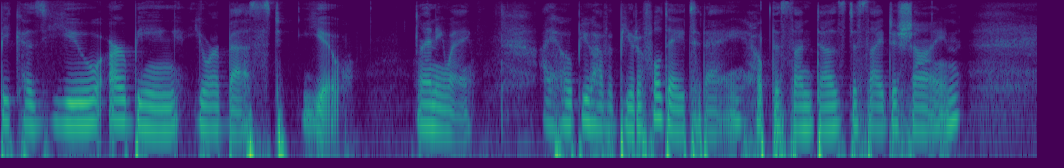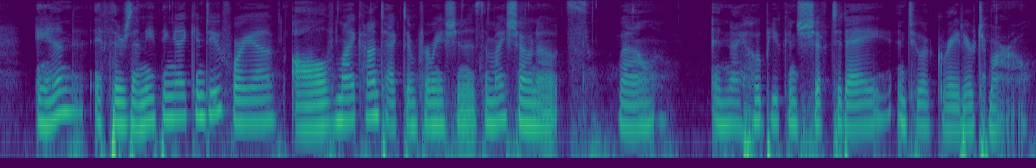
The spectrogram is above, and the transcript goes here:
because you are being your best you. Anyway, I hope you have a beautiful day today. Hope the sun does decide to shine. And if there's anything I can do for you, all of my contact information is in my show notes. Well, and I hope you can shift today into a greater tomorrow.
